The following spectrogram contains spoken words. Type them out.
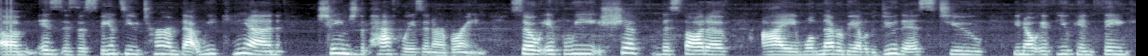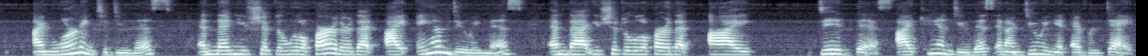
um, is is this fancy term that we can change the pathways in our brain. So if we shift this thought of i will never be able to do this to you know, if you can think, I'm learning to do this, and then you shift a little farther that I am doing this, and that you shift a little farther that I did this, I can do this, and I'm doing it every day.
